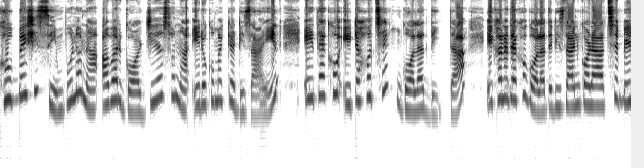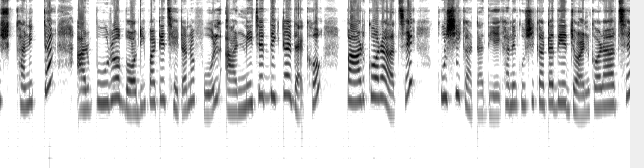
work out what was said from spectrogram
খুব বেশি সিম্পলও না, আবার গর্জিয়াসও না, এরকম একটা ডিজাইন এই দেখো, এটা হচ্ছে গলার দিকটা। এখানে দেখো, গলাতে ডিজাইন করা আছে বেশ খানিকটা, আর পুরো বডি পার্টে ছেটানো ফুল। আর নিচের দিকটায় দেখো, পার করা আছে কুশি কাটা দিয়ে। এখানে কুশি কাটা দিয়ে জয়েন করা আছে।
